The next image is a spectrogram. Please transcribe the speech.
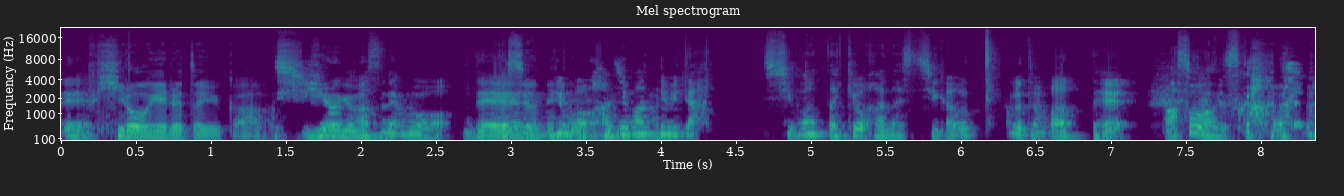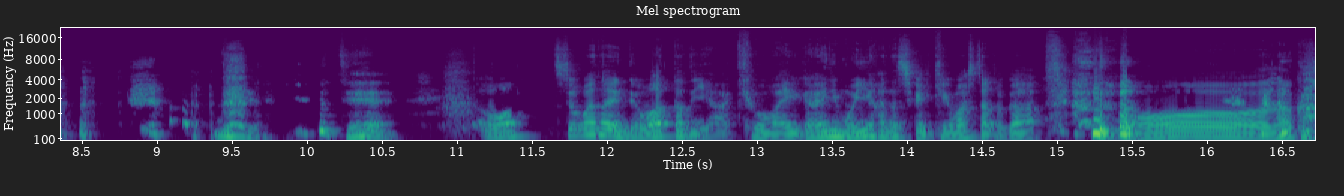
ええ、広げるというか。広げますね、もう。で、ですよね、でも始まってみて、あ、しまった、今日話違うってこともあって。あ、そうなんですか。で、で、しょうがないんで終わった後、いや、今日は意外にもいい話が聞けましたとか、おなんか、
